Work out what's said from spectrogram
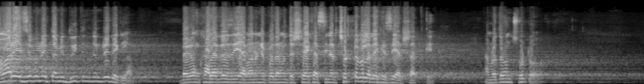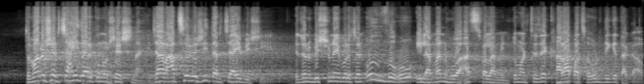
আমার এই জীবনে তো আমি দুই তিন জনরই দেখলাম। বেগম খালেদা জিয়া, মাননীয় প্রধানমন্ত্রী শেখ হাসিনার ছোট্টবেলা দেখেছি আর এরশাদকে। আমরা তখন ছোট। তো মানুষের চাহিদার কোনো শেষ নাই। যার আছে বেশি, তার চাই বেশি। এজন্য বিশ্ব বিষ্ণু বলেছেন, উনজুরু ইলা মান হুয়া আসফালামিন তোমার চেয়ে যে খারাপ আছে, ওর দিকে তাকাও।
